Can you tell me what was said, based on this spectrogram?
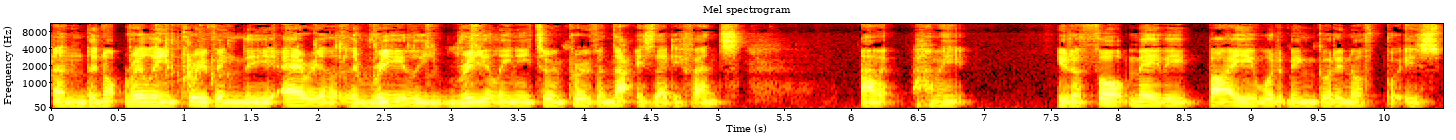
and they're not really improving the area that they really, really need to improve, and that is their defence. I, I mean, you'd have thought maybe Bailly would have been good enough, but he's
